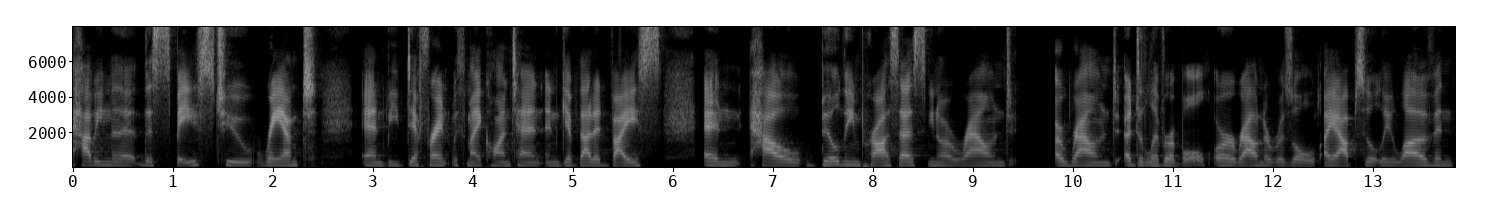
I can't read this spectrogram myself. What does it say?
having the the space to rant and be different with my content and give that advice and how building process you know around around a deliverable or around a result. I absolutely love and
